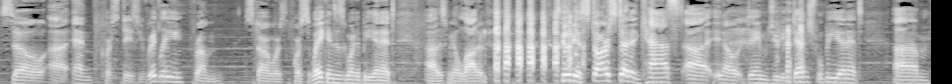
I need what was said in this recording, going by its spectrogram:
So, uh, and of course, Daisy Ridley from Star Wars: The Force Awakens is going to be in it. Uh, there's going to be a lot of. it's going to be a star-studded cast. Uh, you know, Dame Judi Dench will be in it, um,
